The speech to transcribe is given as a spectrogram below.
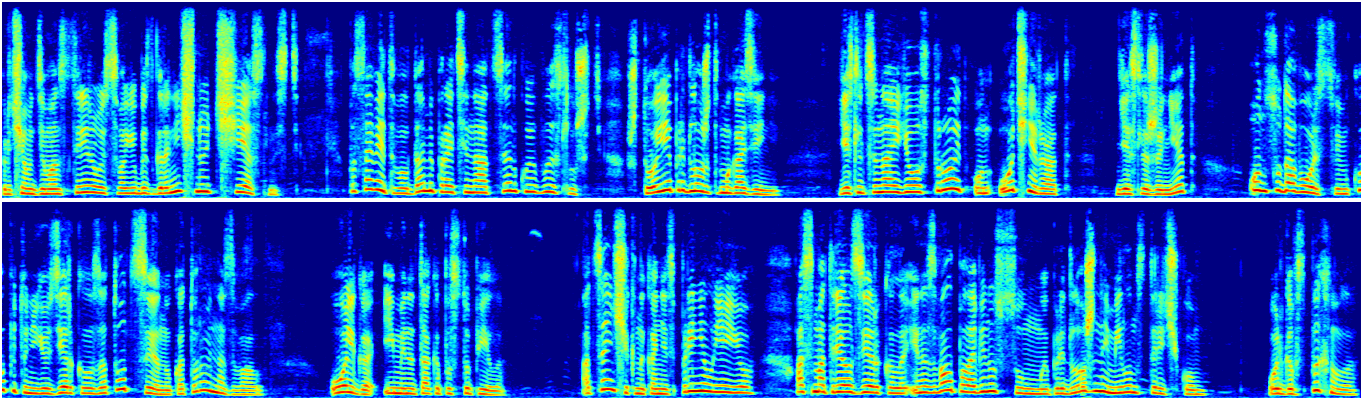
Причем демонстрируя свою безграничную честность, посоветовал даме пройти на оценку и выслушать, что ей предложат в магазине. Если цена ее устроит, он очень рад. Если же нет — он с удовольствием купит у нее зеркало за ту цену, которую назвал. Ольга именно так и поступила. Оценщик, наконец, принял ее, осмотрел зеркало и назвал половину суммы, предложенной милым старичком. Ольга вспыхнула,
